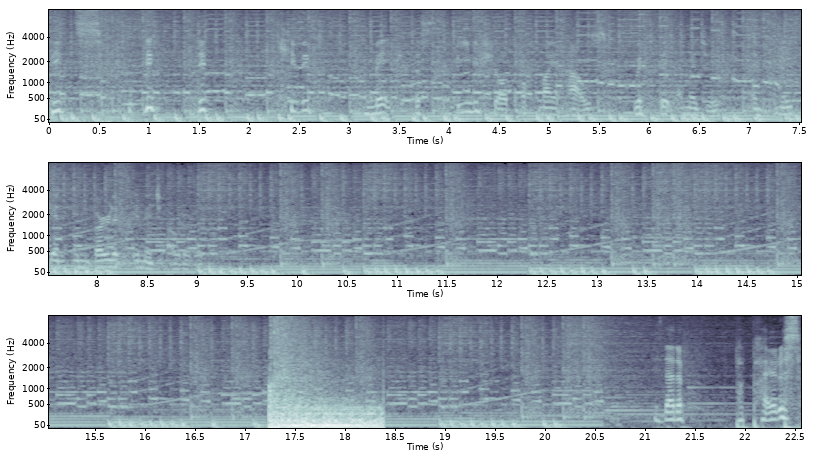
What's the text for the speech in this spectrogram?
Did did did make a screenshot of my house with the images and make an inverted image out of it? Is that a papyrus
